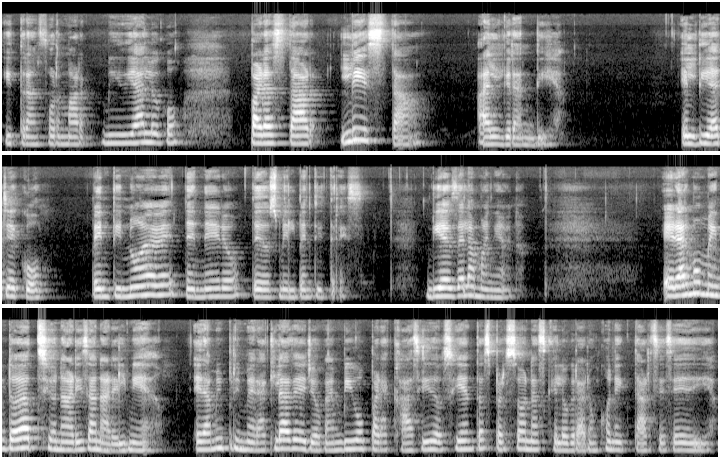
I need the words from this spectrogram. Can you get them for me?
y transformar mi diálogo para estar lista al gran día. El día llegó, 29 de enero de 2023, 10 de la mañana. Era el momento de accionar y sanar el miedo. Era mi primera clase de yoga en vivo para casi 200 personas que lograron conectarse ese día.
